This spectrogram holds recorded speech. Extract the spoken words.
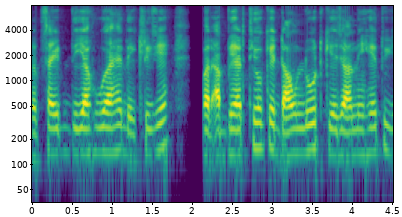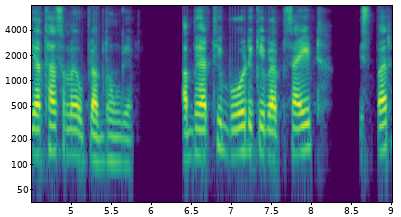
वेबसाइट दिया हुआ है, देख लीजिए, पर अभ्यर्थियों के डाउनलोड किए जाने हेतु यथा समय उपलब्ध होंगे। अभ्यर्थी बोर्ड की वेबसाइट, इस पर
